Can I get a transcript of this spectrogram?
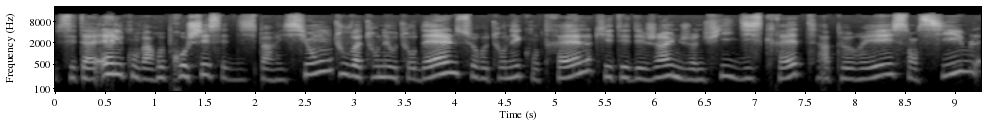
C'est à elle qu'on va reprocher cette disparition. Tout va tourner autour d'elle, se retourner contre elle, qui était déjà une jeune fille discrète, apeurée, sensible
